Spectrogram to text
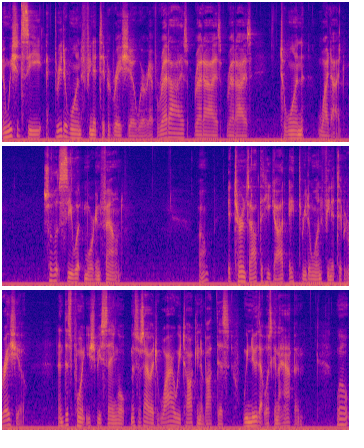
and we should see a 3 to 1 phenotypic ratio where we have red eyes, red eyes, red eyes to 1 white-eyed. So let's see what Morgan found. Well, it turns out that he got a 3 to 1 phenotypic ratio. At this point, you should be saying, well, Mr. Savage, why are we talking about this? We knew that was going to happen. Well,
